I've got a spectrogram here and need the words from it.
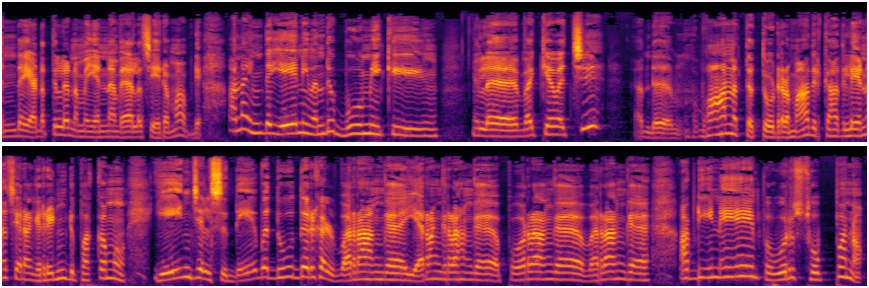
எந்த இடத்துல நம்ம என்ன வேலை செய்கிறோமோ அப்படி. ஆனால் இந்த ஏணி வந்து பூமிக்கு இல்லை வைக்க வச்சு அந்த வானத்தை தொடுற மாதிரி இருக்கு. அதில் என்ன செய்கிறாங்க ரெண்டு பக்கமும் ஏஞ்சல்ஸ் தேவதூதர்கள் வராங்க இறங்குறாங்க போகிறாங்க வராங்க அப்படின்னே இப்போ ஒரு சொப்பனம்.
